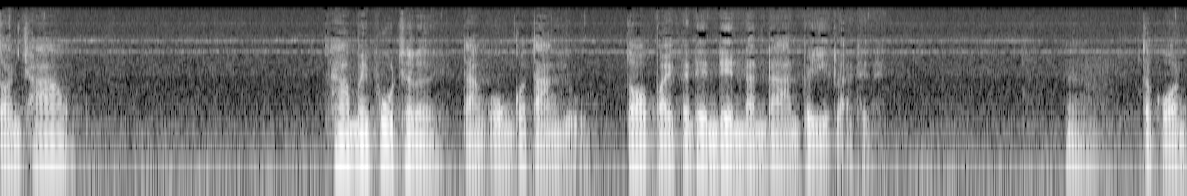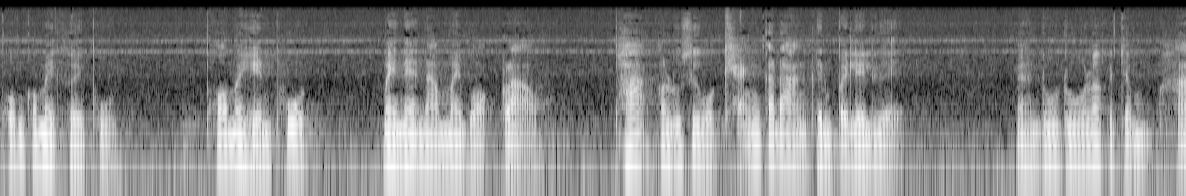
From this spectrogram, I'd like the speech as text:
ตอนเช้า ถ้าไม่พูดเฉลย ต่างองค์ก็ต่างอยู่ ต่อไปก็เด่นเด่นด้านด้านไปอีกหละทีนี้แต่ก่อนผมก็ไม่เคยพูด พอไม่เห็นพูด ไม่แนะนำไม่บอกกล่าว พระก็รู้สึกว่าแข็งกระด้างขึ้นไปเรื่อยๆดูๆแล้วก็จะหา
